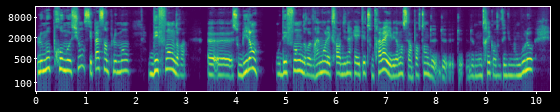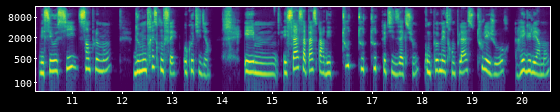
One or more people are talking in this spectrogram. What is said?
le mot promotion c'est pas simplement défendre son bilan, ou défendre vraiment l'extraordinaire qualité de son travail. Évidemment, c'est important de, montrer quand on fait du bon boulot, mais c'est aussi simplement de montrer ce qu'on fait au quotidien. Et, et, ça, ça passe par des toutes, toutes, toutes petites actions qu'on peut mettre en place tous les jours, régulièrement.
